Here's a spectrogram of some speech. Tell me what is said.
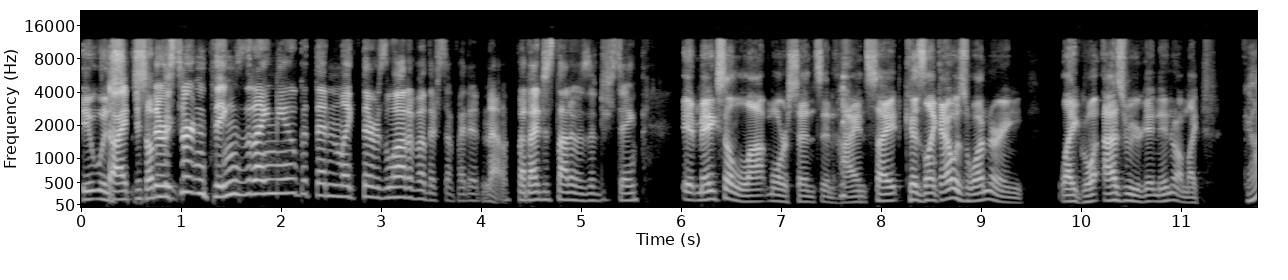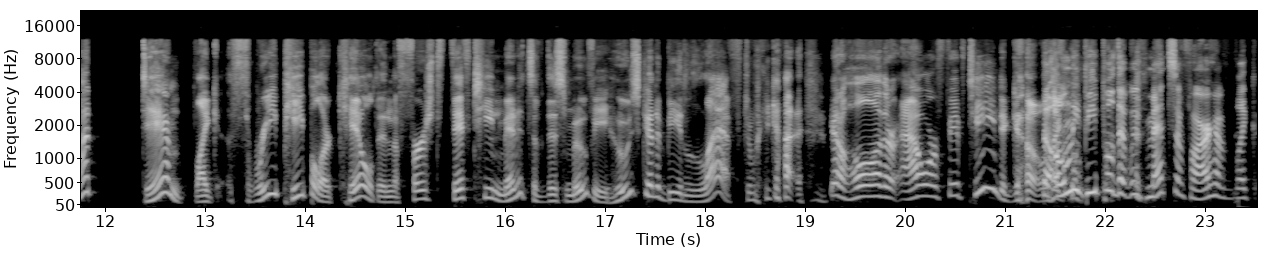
it was So I just something. there were certain things that I knew, but then like there was a lot of other stuff I didn't know. But I just thought it was interesting. it makes a lot more sense in hindsight because like i was wondering like what as we were getting into it, i'm like god damn like three people are killed in the first 15 minutes of this movie who's gonna be left we got we got a whole other hour 15 to go The Like, only people that we've met so far have like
